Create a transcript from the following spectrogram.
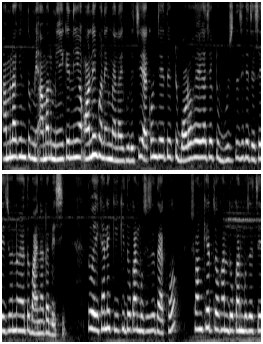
আমরা কিন্তু আমার মেয়েকে নিয়ে অনেক অনেক মেলায় ঘুরেছি। এখন যেহেতু একটু বড় হয়ে গেছে, একটু বুঝতে শিখেছে, সেই জন্য হয়তো বায়নাটা বেশি। তো এখানে কি কি দোকান বসেছে দেখো। শঙ্খের দোকান দোকান বসেছে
